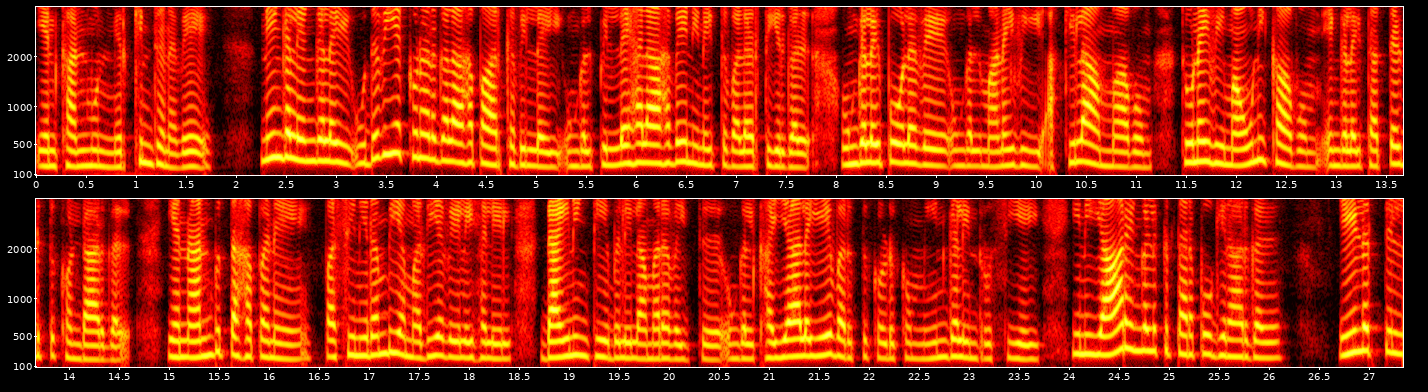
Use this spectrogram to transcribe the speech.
என் கண்முன் நிற்கின்றனவே. நீங்கள் எங்களை உதவி இயக்குனர்களாக பார்க்கவில்லை. உங்கள் பிள்ளைகளாகவே நினைத்து வளர்த்தீர்கள். உங்களைப் போலவே உங்கள் மனைவி அகிலா அம்மாவும் துணைவி மௌனிகாவும் எங்களை தத்தெடுத்து கொண்டார்கள். என் அன்பு தகப்பனே பசி நிரம்பிய மதிய வேளைகளில் டைனிங் டேபிளில் அமர வைத்து உங்கள் கையாலேயே வறுத்து கொடுக்கும் மீன்களின் ருசியை இனி யார் எங்களுக்கு தரப்போகிறார்கள்? ஈழத்தில்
